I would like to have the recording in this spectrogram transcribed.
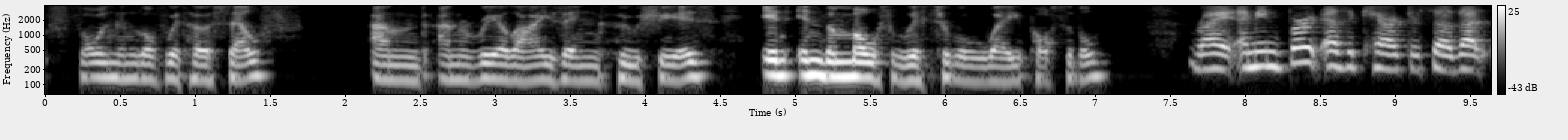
falling in love with herself and and realizing who she is in in the most literal way possible. Right. I mean, Bert as a character, so that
